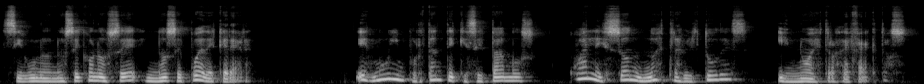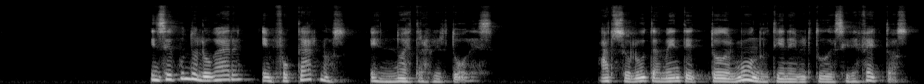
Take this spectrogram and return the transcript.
Si uno no se conoce, no se puede querer. Es muy importante que sepamos cuáles son nuestras virtudes y nuestros defectos. En segundo lugar, enfocarnos en nuestras virtudes. Absolutamente todo el mundo tiene virtudes y defectos.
